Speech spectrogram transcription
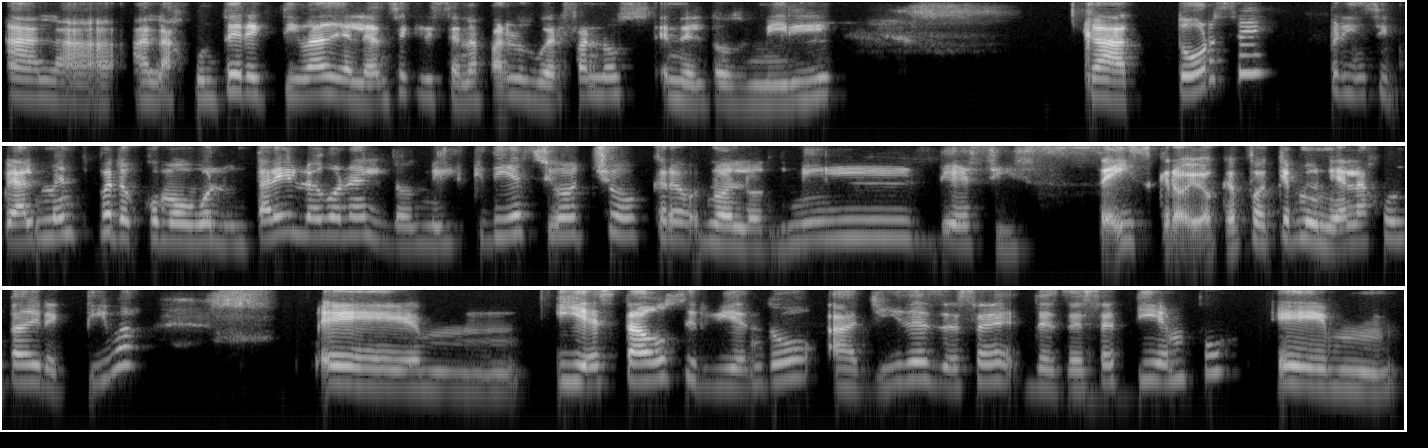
a la, a la Junta Directiva de Alianza Cristiana para los Huérfanos en el 2014 principalmente, pero como voluntaria y luego en el 2018, creo, no, en el 2016 creo yo que fue que me uní a la junta directiva em, y he estado sirviendo allí desde ese, desde ese tiempo, em,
